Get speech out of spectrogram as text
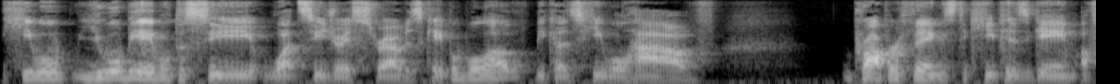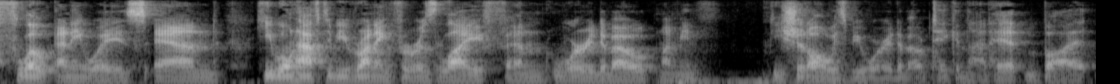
he will. You will be able to see what CJ Stroud is capable of because he will have proper things to keep his game afloat, anyways, and he won't have to be running for his life and worried about. I mean, he should always be worried about taking that hit, but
